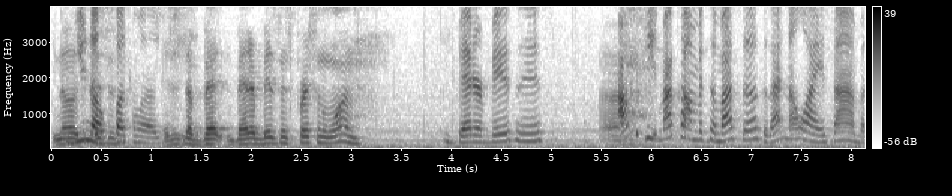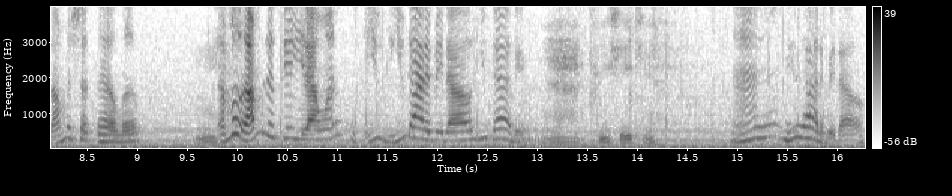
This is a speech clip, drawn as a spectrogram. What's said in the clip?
You know, You know this is, well you It's just the be- better business person won. Better business. Uh, I'm gonna keep my comment to myself because I know I ain't signed, but I'm gonna shut the hell up. I'm gonna, I'm gonna just give you that one. You you got it, big dog. You got it. appreciate you. hmm You got it, big dog.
